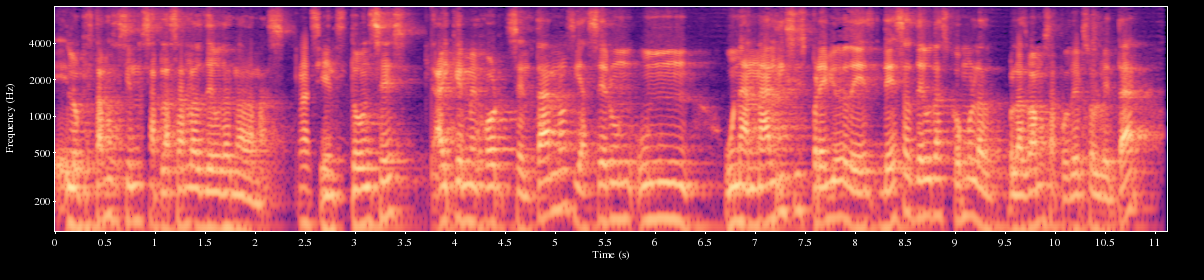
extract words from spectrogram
eh, lo que estamos haciendo es aplazar las deudas nada más. Así Entonces, hay que mejor sentarnos y hacer un, un, análisis previo de, de, esas deudas, cómo las, las, vamos a poder solventar,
